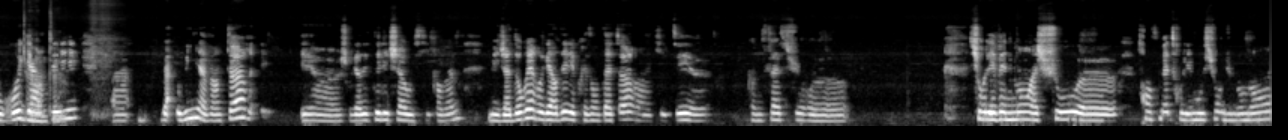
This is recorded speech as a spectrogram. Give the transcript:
pour regarder. Euh, bah, oui, à 20h. Et euh, je regardais Téléchat aussi quand même. Mais j'adorais regarder les présentateurs euh, qui étaient comme ça sur sur l'événement à chaud, transmettre l'émotion du moment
